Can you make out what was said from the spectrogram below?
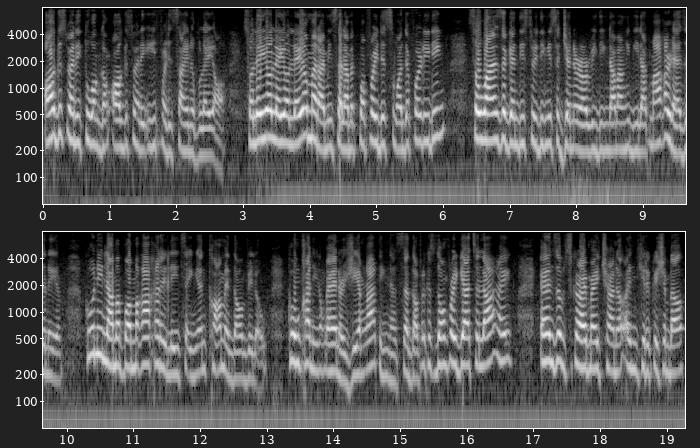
August 22 hanggang August 28 for the sign of Leo. So Leo, Leo, Leo, maraming salamat po for this wonderful reading. So once again, this reading is a general reading lamang, hindi lahat makaka-resonate. Kunin lamang po makaka-relate sa inyo and comment down below kung kaninong energy ang ating nasa go. Because don't forget to like and subscribe my channel and hit the notification bell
